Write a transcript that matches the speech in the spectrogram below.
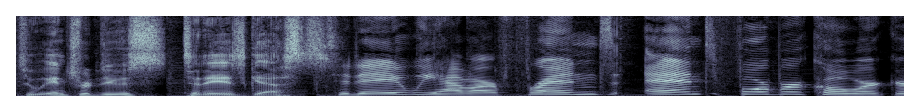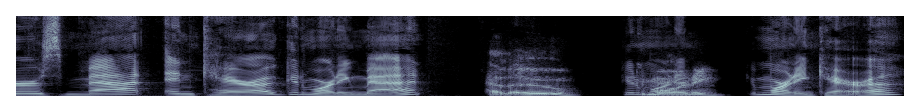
to introduce today's guests. Today we have our friends and former coworkers, Matt and Kara. Good morning, Matt. Hello. Good, morning. Good morning, Kara.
